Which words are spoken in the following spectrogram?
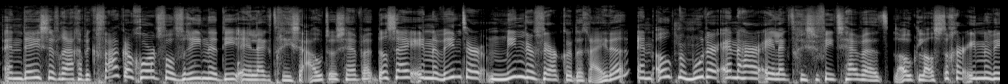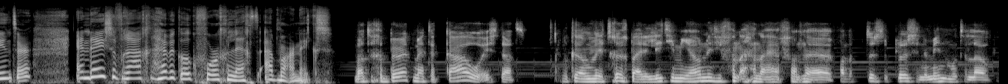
En deze vraag heb ik vaker gehoord van vrienden die elektrische auto's hebben. Dat zij in de winter minder ver kunnen rijden. En ook mijn moeder en haar elektrische fiets hebben het ook lastiger in de winter. En deze vraag heb ik ook voorgelegd aan Marnix. Wat er gebeurt met de kou is dat... We komen weer terug bij de lithium-ionen die van, van, de, van de, tussen de plus en de min moeten lopen.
